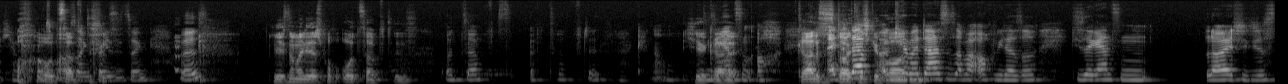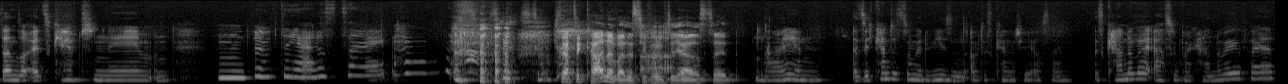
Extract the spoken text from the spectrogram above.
Ich hab, oh, muss mal auch sagen, crazy sagen. Was? Wie ist nochmal dieser Spruch, Ozapft ist? Ozapft, ist, ja, Ahnung. Hier gerade. Oh, gerade ist es Alter, deutlich da, geworden. Okay, aber da ist es aber auch wieder so, diese ganzen Leute, die das dann so als Caption nehmen und hm, fünfte Jahreszeit. ich dachte, Karneval ist die fünfte oh. Jahreszeit. Nein. Also ich kannte es nur mit Wiesen, aber das kann natürlich auch sein. Ist Karneval? Hast du mal Karneval gefeiert?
